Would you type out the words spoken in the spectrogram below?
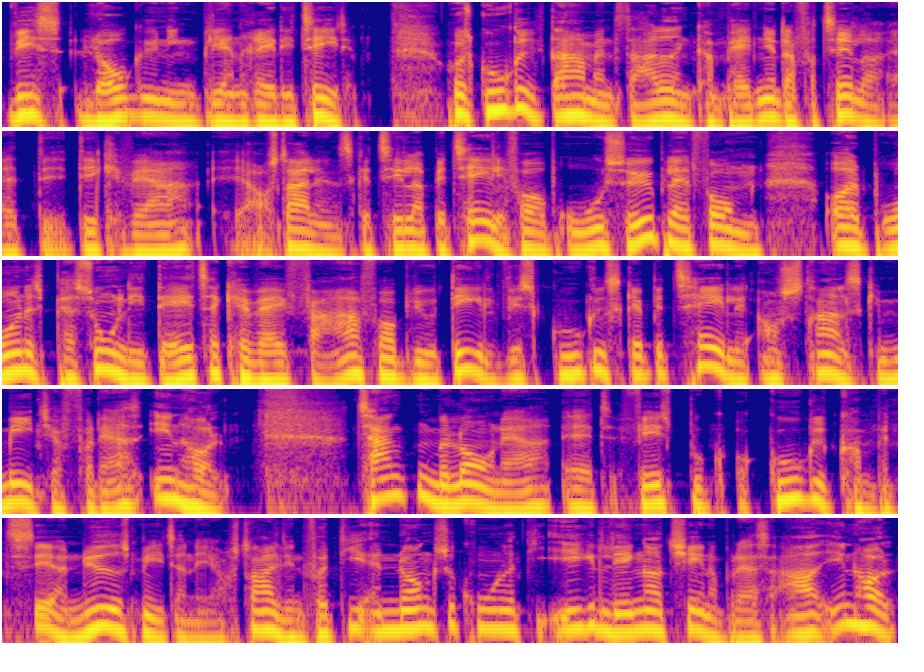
hvis lovgivningen bliver en realitet. Hos Google der har man startet en kampagne, der fortæller, at øh, det kan være, at Australien skal til at betale for at bruge søgeplatformen, og at brugernes personlige data kan være i fare for at blive delt, hvis Google skal betale australske medier for deres indhold. Tanken med loven er, at Facebook og Google kompenserer nyhedsmedierne i Australien for de annoncekroner, de ikke længere tjener på deres eget indhold,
